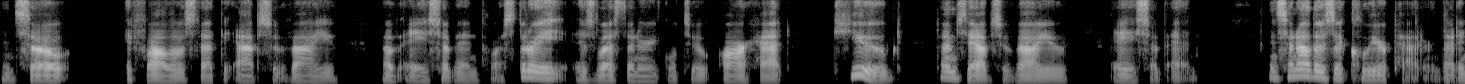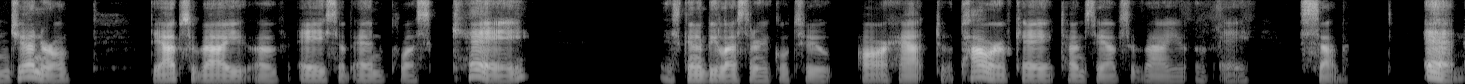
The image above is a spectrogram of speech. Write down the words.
And so it follows that the absolute value of a sub n plus 3 is less than or equal to r hat cubed times the absolute value a sub n. And so now there's a clear pattern that in general, the absolute value of a sub n plus k is going to be less than or equal to r hat to the power of k times the absolute value of a sub n.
